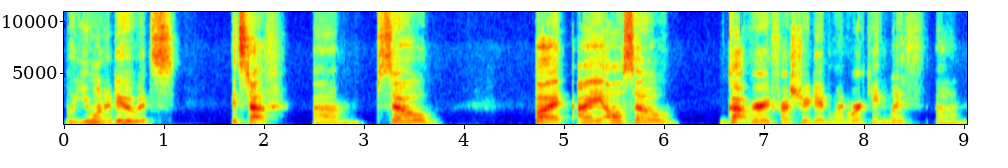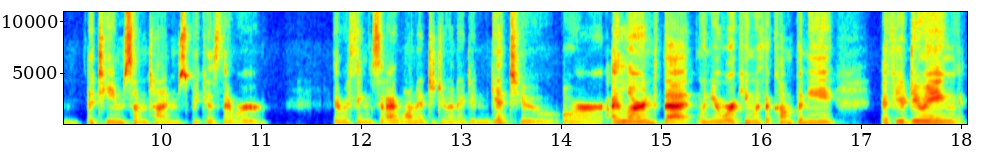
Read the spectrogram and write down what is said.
what you want to do, it's it's tough. Um, so, but I also got very frustrated when working with um, a team sometimes because there were there were things that I wanted to do and I didn't get to, or I learned that when you're working with a company, if you're doing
